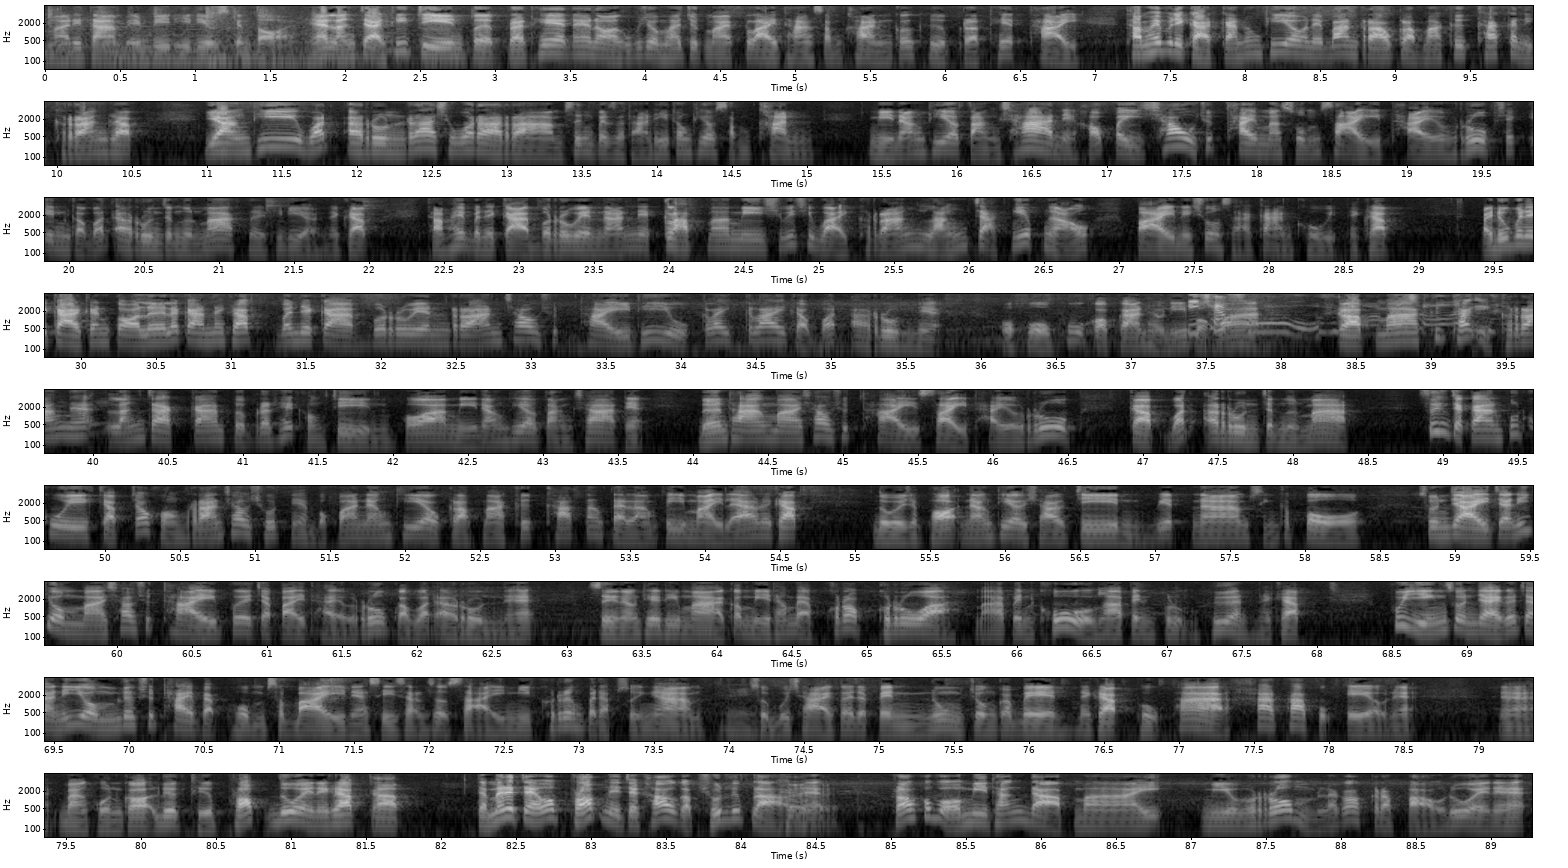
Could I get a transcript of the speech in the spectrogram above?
บมาติดตาม MBT News กันต่อนะหลังจากที่จีนเปิดประเทศแน่นอนคุณผู้ชมฮะจุดหมายปลายทางสำคัญก็คือประเทศไทยทำให้บรรยากาศการท่องเที่ยวในบ้านเรากลับมาคึกคักกันอีกครั้งครับ อย่างที่วัดอรุณราชวราราม ซึ่งเป็นสถานที่ท่องเที่ยวสำคัญ มีนักท่องเที่ยวต่างชาติเนี่ยเขาไปเช่าชุดไทยมาสวมใส่ถ่ายรูปเช็คอิน กับวัดอรุณจำนวนมากเลยทีเดียวนะครับทำให้บรรยากาศบริเวณนั้นเนี่ยกลับมามีชีวิตชีวาอีกครั้งหลังจากเงียบเหงาไปในช่วงสถานการณ์โควิดนะครับ ไปดูบรรยากาศกันก่อนเลยแล้วกันนะครับ บรรยากาศบริเวณร้านเช่าชุดไทยที่อยู่ใกล้ ๆ กับวัดอรุณเนี่ยโอ้โห ผู้ประกอบการแถวนี้บอกว่า กลับมาคึกคักอีกครั้งนะหลังจากการเปิดประเทศของจีน เพราะว่ามีนักท่องเที่ยวต่างชาติเนี่ยเดินทางมาเช่าชุดไทยใส่ถ่ายรูปกับวัดอรุณจำนวนมาก ซึ่งจากการพูดคุยกับเจ้าของร้านเช่าชุดเนี่ยบอกว่านักท่องเที่ยวกลับมาคึกคักตั้งแต่หลังปีใหม่แล้วนะครับโดยเฉพาะนักท่องเที่ยวชาวจีน เวียดนาม สิงคโปร์ ส่วนใหญ่จะนิยมมาเช่าชุดไทยเพื่อจะไปถ่ายรูปกับวัดอรุณนะฮะซึ่งนักท่องเที่ยวที่มาก็มีทั้งแบบครอบครัว มาเป็นคู่มาเป็นกลุ่มเพื่อนนะครับผู้หญิงส่วนใหญ่ก็จะนิยมเลือกชุดไทยแบบห่มสบายนะสีสันสดใสมีเครื่องประดับสวยงาม ส่วนผู้ชายก็จะเป็นนุ่งจงกระเบนนะครับผูกผ้าคาดผ้าผูกเอวเนี่ยนะบางคนก็เลือกถือพร็อพด้วยนะครับครับแต่ไม่แน่ใจว่า prop เนี่ยจะเข้ากับชุดหรือเปล่านะฮะ prop เขาบอกว่ามีทั้งดาบไม้ มีร่มแล้วก็กระเป๋าด้วยนะฮะ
